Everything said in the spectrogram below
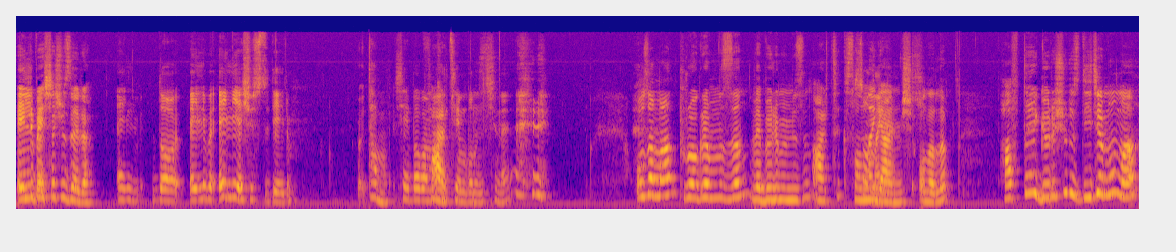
55 yaş üzeri. 50, do, 50, 50 yaş üstü diyelim. Tamam. Şey babamı Fark katayım bunun içine. O zaman programımızın ve bölümümüzün artık sonuna, Sonuna gelmiş geldik. olalım. Haftaya görüşürüz diyeceğim ama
